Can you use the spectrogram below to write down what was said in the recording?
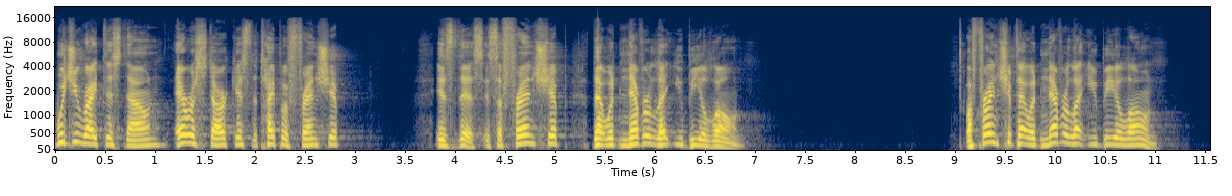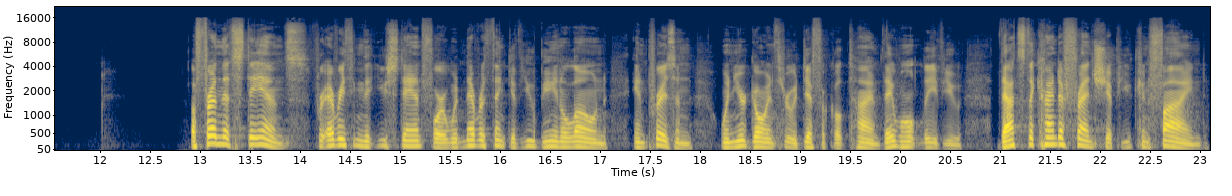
Would you write this down? Aristarchus, the type of friendship is this it's a friendship that would never let you be alone. A friendship that would never let you be alone. A friend that stands for everything that you stand for would never think of you being alone in prison when you're going through a difficult time. They won't leave you. That's the kind of friendship you can find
